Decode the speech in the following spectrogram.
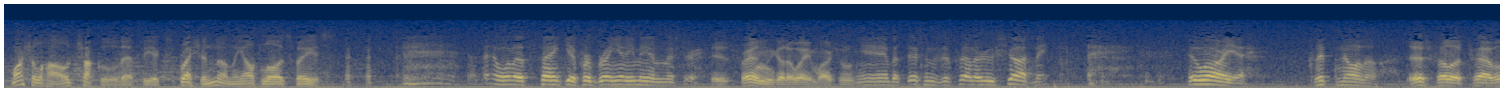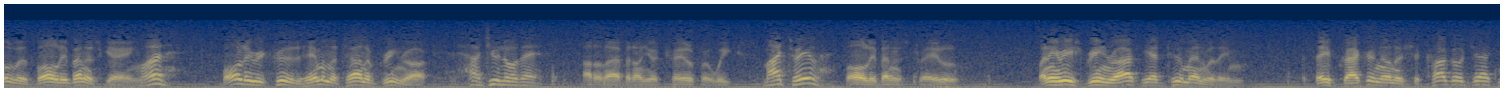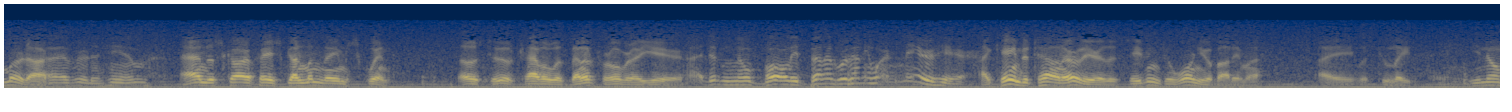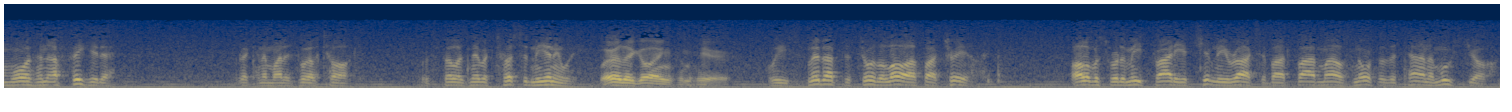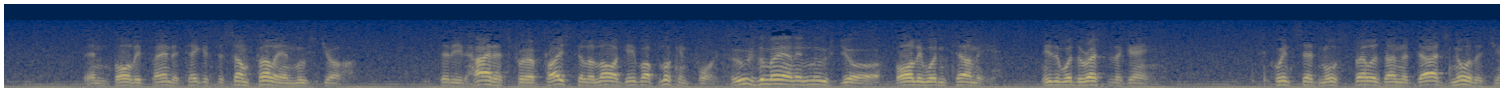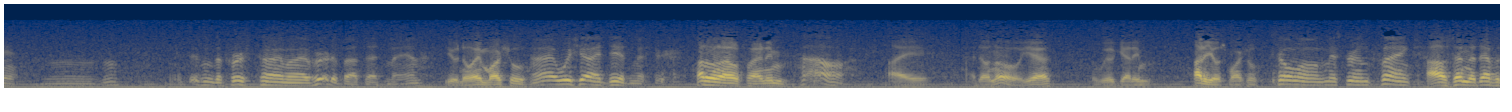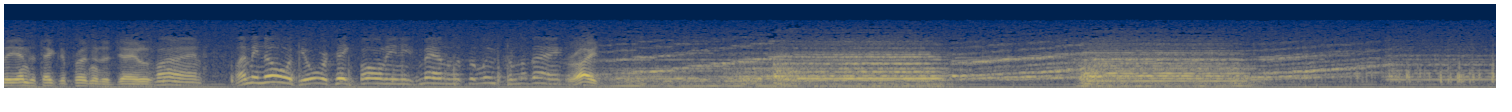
Marshal Howe chuckled at the expression on the outlaw's face. I want to thank you for bringing him in, mister. His friend got away, Marshal. Yeah, but this one's the feller who shot me. Who are you? Clip Nolo. This fellow traveled with Baldy Bennett's gang. What? Baldy recruited him in the town of Green Rock. How'd you know that? How did I I've been on your trail for weeks? My trail? Baldy Bennett's trail. When he reached Green Rock, he had two men with him. Safecracker known as Chicago Jack Murdoch I've heard of him. and a scar-faced gunman named Squint. Those two have traveled with Bennett for over a year. I didn't know Baldy Bennett was anywhere near here. I came to town earlier this evening to warn you about him. I, I was too late. You know more than I figured. I reckon I might as well talk. Those fellows never trusted me anyway. Where are they going from here? We split up to throw the law off our trail. All of us were to meet Friday at Chimney Rocks, about five miles north of the town of Moose Jaw. Then Baldy planned to take us to some fella in Moose Jaw. He said he'd hide us for a price till the law gave up looking for us. Who's the man in Moose Jaw? Baldy wouldn't tell me. Neither would the rest of the gang. Squint said most fellas on the Dodge know the gent. Mm-hmm. This isn't the first time I've heard about that man. You know him, Marshal? I wish I did, mister. How do I'll find him? How? I, I don't know. Yes, we'll get him. Adios, Marshal. So long, mister, and thanks. I'll send the deputy in to take the prisoner to jail. Fine. Let me know if you overtake Baldy and his men with the loot from the bank. Right.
